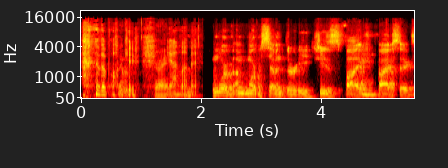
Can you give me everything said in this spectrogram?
the ball game. Right. Yeah, I love it. I'm more of I'm more of a 7:30. She's five mm-hmm. five six.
